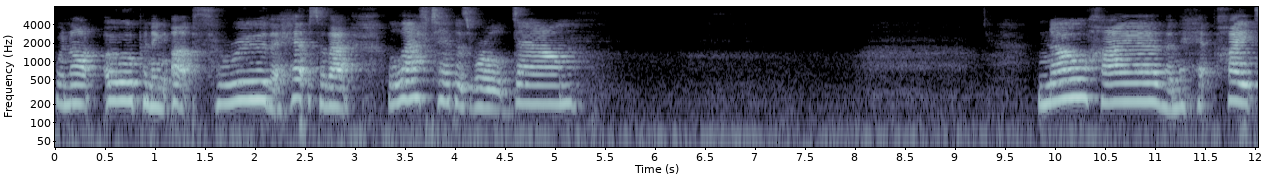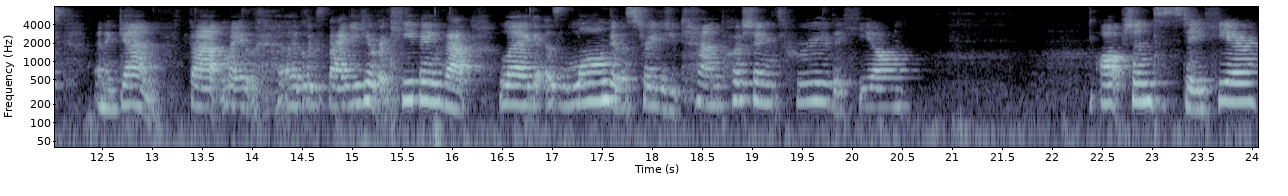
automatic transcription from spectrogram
We're not opening up through the hip so that left hip is rolled down. No higher than hip height and again, that my it looks baggy here, but keeping that leg as long and as straight as you can, pushing through the heel. Option to stay here.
